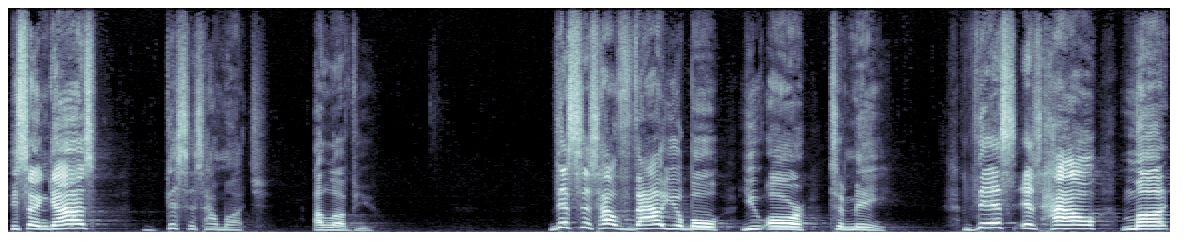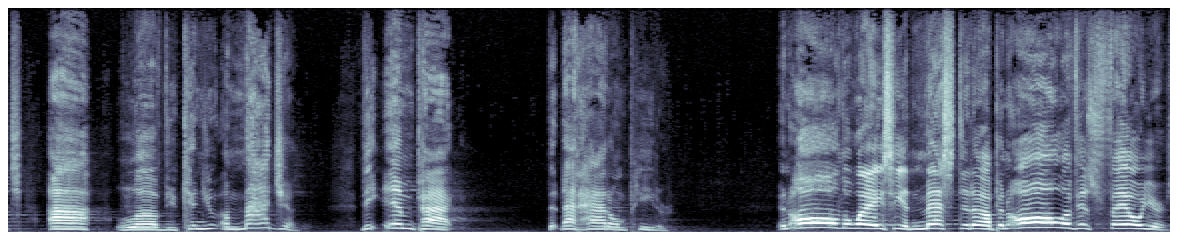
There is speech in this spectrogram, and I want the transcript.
He's saying, guys, this is how much I love you. This is how valuable you are to me. This is how much I love you. Can you imagine the impact that that had on Peter? In all the ways he had messed it up, in all of his failures,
